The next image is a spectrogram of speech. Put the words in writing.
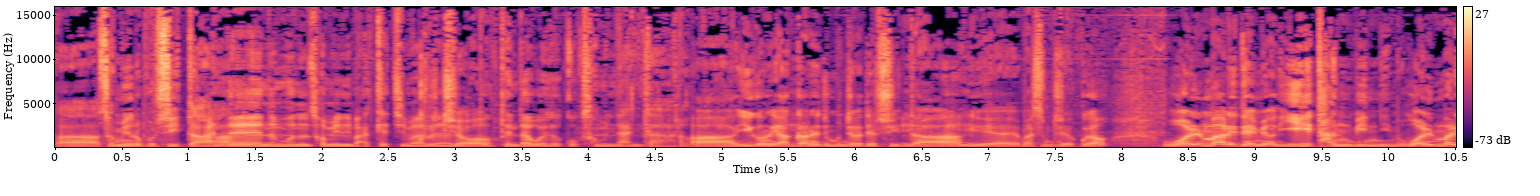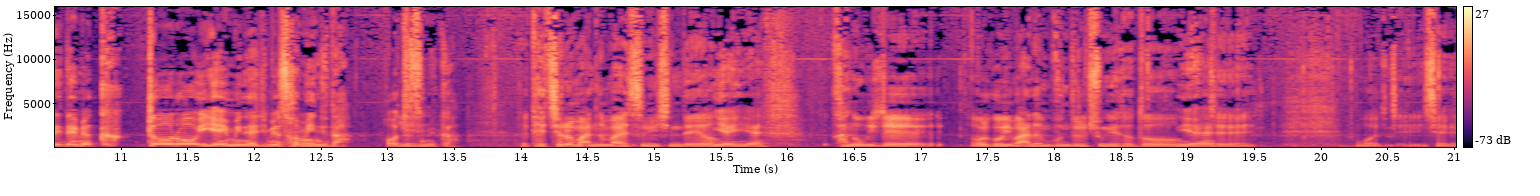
아, 서민으로 볼 수 있다. 안 되는 분은 서민이 맞겠지만 그렇죠. 꼭 된다고 해서 꼭 서민이 아니다라고. 아, 이거는 약간의 좀 문제가 될 수 있다. 예, 말씀드렸고요. 월말이 되면 이 단비님 월말이 되면 극도로 예민해지면 서민이다. 어떻습니까? 대체로 맞는 말씀이신데요. 예, 예. 간혹 이제 월급이 많은 분들 중에서도 예. 이제 뭐 이제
